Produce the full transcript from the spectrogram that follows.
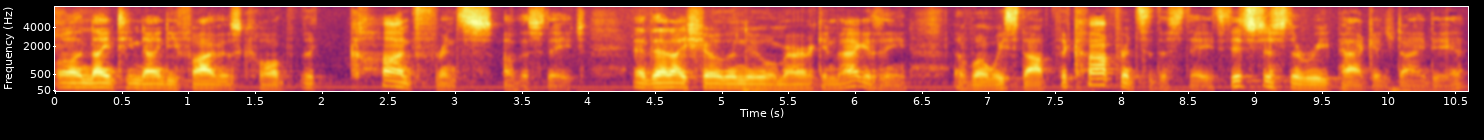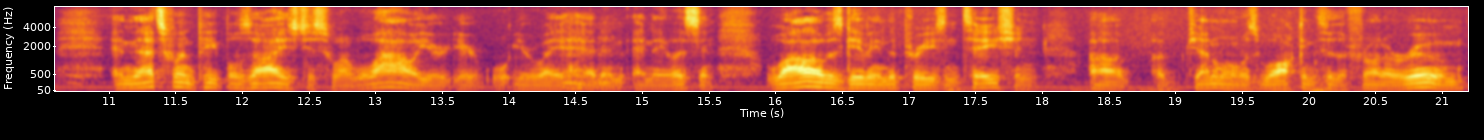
well, in 1995 it was called the Conference of the States. And then I show the new American magazine of when we stopped the Conference of the States. It's just a repackaged idea. And that's when people's eyes just went, wow, you're, you're, you're way ahead, and, and they listen. While I was giving the presentation, uh, a gentleman was walking to the front of the room.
